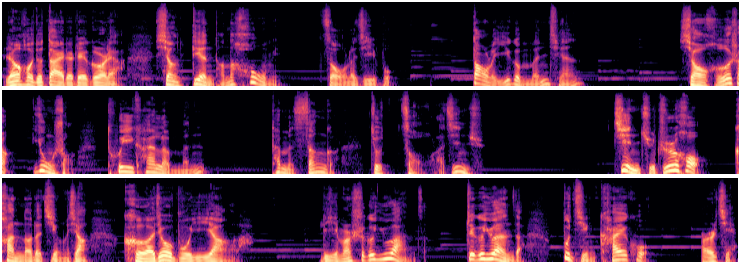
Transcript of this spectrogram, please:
然后就带着这哥俩向殿堂的后面走了几步，到了一个门前，小和尚用手推开了门，他们三个就走了进去。进去之后看到的景象可就不一样了，里面是个院子，这个院子不仅开阔，而且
